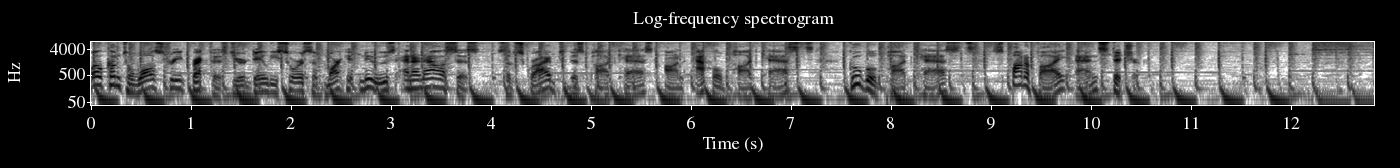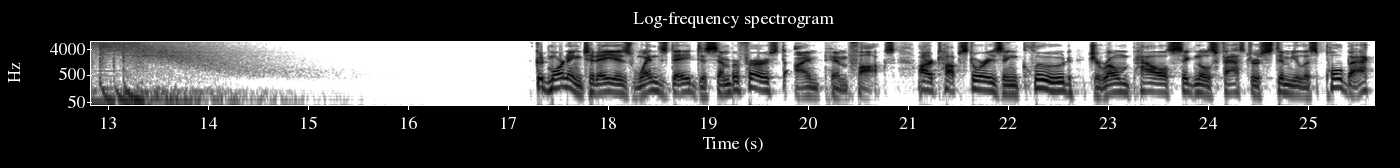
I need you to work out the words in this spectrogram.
Welcome to Wall Street Breakfast, your daily source of market news and analysis. Subscribe to this podcast on Apple Podcasts, Google Podcasts, Spotify, and Stitcher. Good morning. Today is Wednesday, December 1st. I'm Pim Fox. Our top stories include Jerome Powell signals faster stimulus pullback,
